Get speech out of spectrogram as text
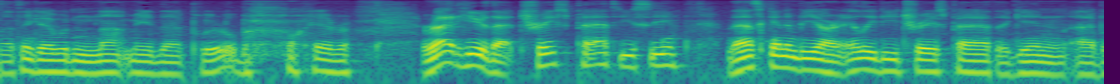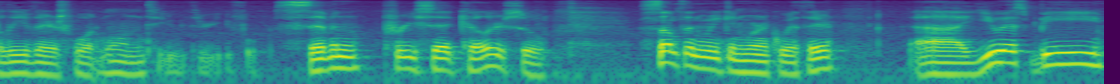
I think I would have not made that plural, but whatever. Right here, that trace path you see, that's going to be our LED trace path. Again, I believe there's, what, one, two, three, four, seven preset colors, so something we can work with there. Uh, USB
